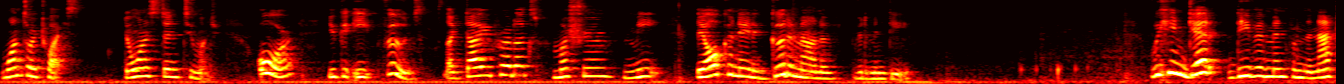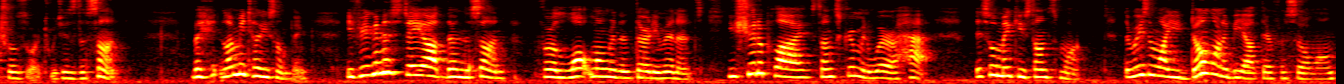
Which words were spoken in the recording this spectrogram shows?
once or twice. Don't want to stay too much. Or you could eat foods like dairy products, mushroom, meat. They all contain a good amount of vitamin D. We can get D vitamin from the natural source, which is the sun. But let me tell you something. If you're going to stay out there in the sun for a lot longer than 30 minutes, you should apply sunscreen and wear a hat. This will make you sun smart. The reason why you don't want to be out there for so long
